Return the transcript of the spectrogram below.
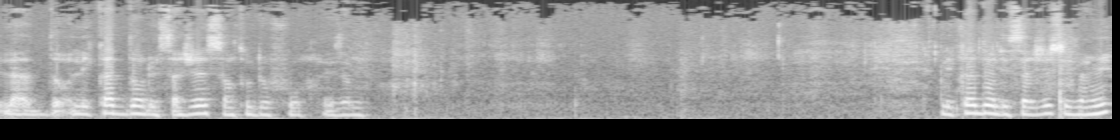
Les quatre dents de sagesse, c'est un truc de fou, les amis. Les quatre dents de sagesse, les amis,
